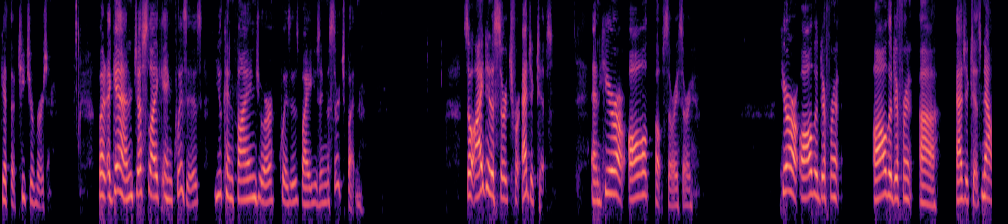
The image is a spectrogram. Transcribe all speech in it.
get the teacher version. But again, just like in Quizizz, you can find your quizzes by using the search button. So I did a search for adjectives. And here are all, oh, sorry, sorry. Here are all the different, all the different uh, adjectives. Now,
